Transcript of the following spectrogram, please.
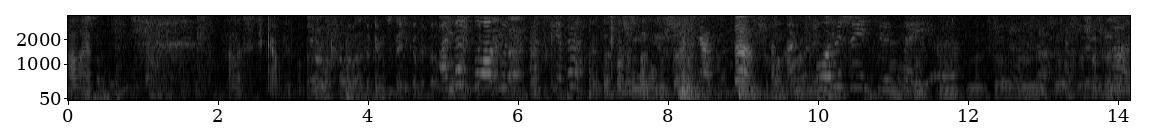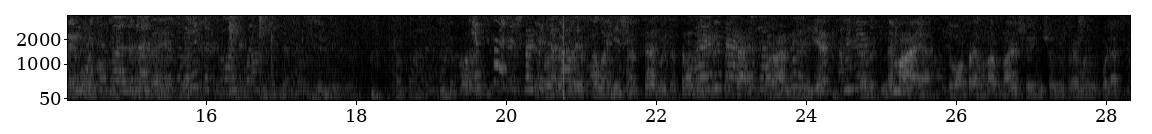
але. Але все цікаво відбувається. Хороша, але вона така міцненька така. А це ж була це скрипка. Це почому вам? Дякую. Да. Бо лежить цей. е, Щоб не затримувати. Як скажеш, Це логічно, це медсестра завжди питає, поранення є? Кажуть, немає. Добре, вона знає, що їй нічого не треба маніпуляції.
